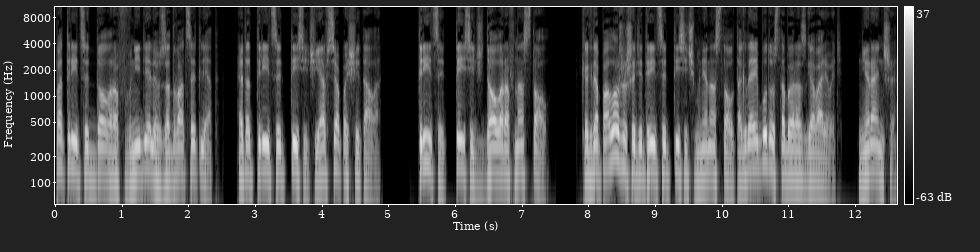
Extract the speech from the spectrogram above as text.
По 30 долларов в неделю за 20 лет. Это 30 тысяч, я все посчитала. 30 тысяч долларов на стол. Когда положишь эти 30 тысяч мне на стол, тогда и буду с тобой разговаривать. Не раньше.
